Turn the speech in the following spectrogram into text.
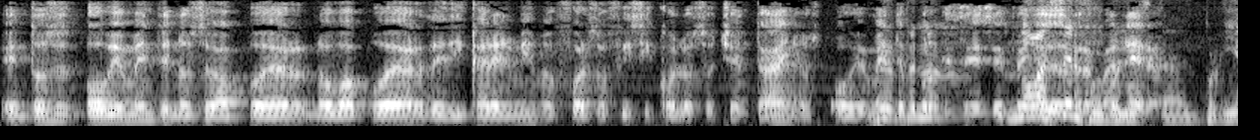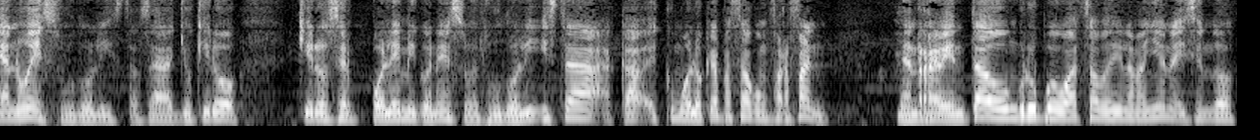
Entonces, obviamente no se va a poder, no va a poder dedicar el mismo esfuerzo físico a los 80 años, obviamente, porque no, se no va a ser futbolista, porque ya no es futbolista. O sea, yo quiero, quiero ser polémico en eso. El futbolista acá, es como lo que ha pasado con Farfán me han reventado un grupo de WhatsApp de la mañana diciendo,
